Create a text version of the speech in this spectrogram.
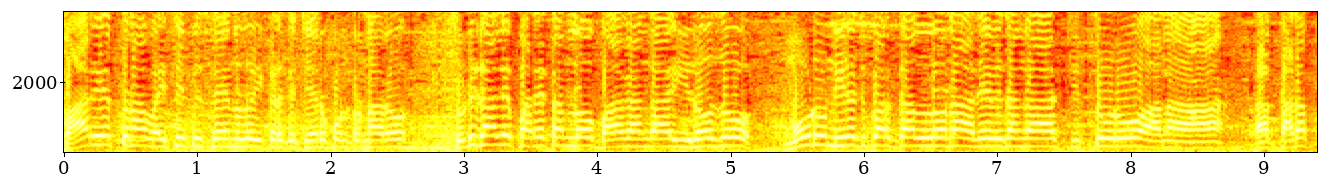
భారీ ఎత్తున వైసీపీ శ్రేణులు ఇక్కడికి చేరుకుంటున్నారు. సుడిగాలి పర్యటనలో భాగంగా ఈరోజు మూడు నియోజకవర్గాల్లోన అదేవిధంగా చిత్తూరు అన- కడప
